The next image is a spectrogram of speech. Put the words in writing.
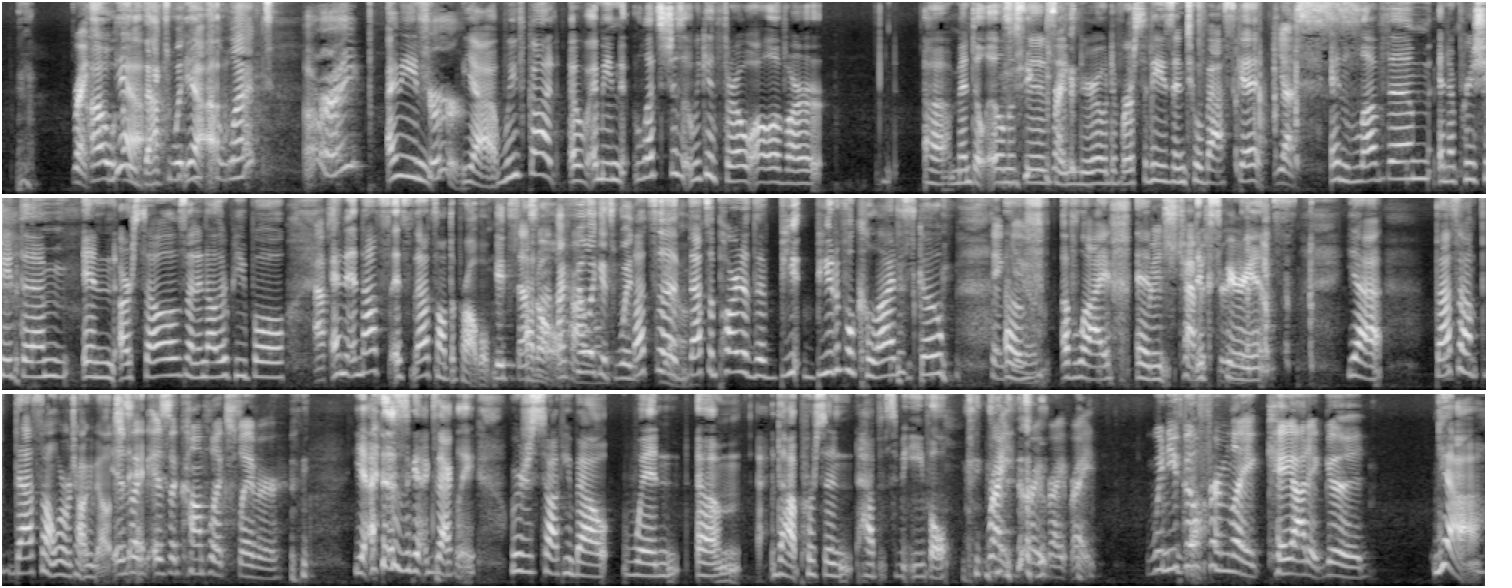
right. oh, oh Yeah. oh that's what Yeah. you collect. All right. I mean, Sure. Yeah, we've got. oh, I mean, let's just we can throw all of our uh, mental illnesses Right. and neurodiversities into a basket yes. and love them and appreciate them in ourselves and in other people. And and that's it's that's not the problem. It's That's at not all. the I feel like it's when That's a yeah. that's a part of the beau- beautiful kaleidoscope Thank of you. of life and experience. yeah, That's not that's not what we're talking about. It's today. like it's a complex flavor. Yeah, exactly. We're just talking about when um, that person happens to be evil. right, right, right, right. When you go from like chaotic good Yeah,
